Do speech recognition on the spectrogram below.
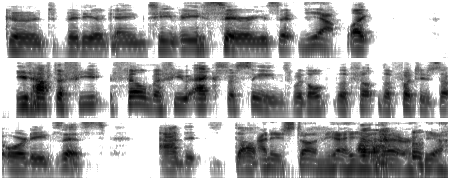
good video game TV series. It Yeah, like you'd have to few, film a few extra scenes with all the fil- the footage that already exists, and it's done. and it's done. Yeah, you're there. Yeah,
